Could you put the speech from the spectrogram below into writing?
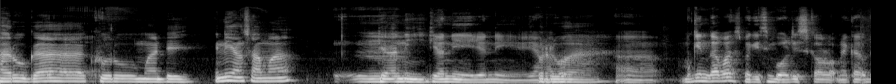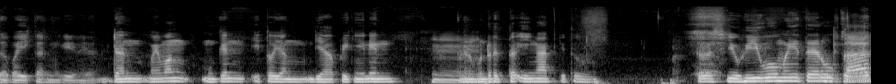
Haruga Kurumade. Ini yang sama Gianni. Gianni, Gianni yang berdua. apa? Uh, mungkin apa sebagai simbolis kalau mereka udah baikan mungkin ya. Dan memang mungkin itu yang dia pinginin Hmm. bener-bener teringat gitu. Terus Yuhiwo Meiteruka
